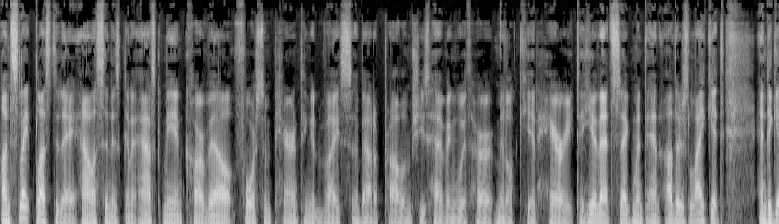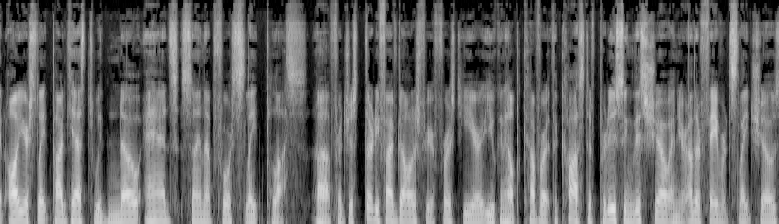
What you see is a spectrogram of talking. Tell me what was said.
On Slate Plus today, Allison is going to ask me and Carvel for some parenting advice about a problem she's having with her middle kid, Harry. To hear that segment and others like it, and to get all your Slate podcasts with no ads, sign up for Slate Plus. Uh, for just $35 for your first year, you can help cover the cost of producing this show and your other favorite Slate shows.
